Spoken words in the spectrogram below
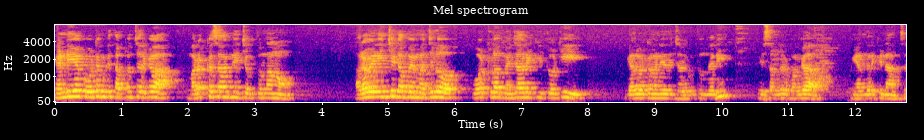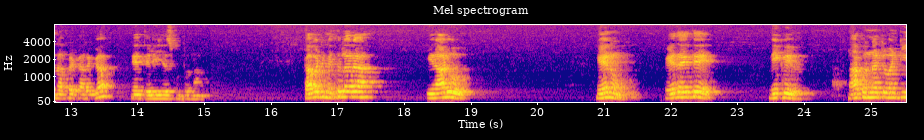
ఎన్డీఏ కూటమికి తప్పనిసరిగా మరొక్కసారి నేను చెబుతున్నాను అరవై నుంచి డెబ్బై మధ్యలో ఓట్ల మెజారిటీతోటి గెలవటం అనేది జరుగుతుందని ఈ సందర్భంగా మీ అందరికీ నా అంచనా ప్రకారంగా నేను తెలియజేసుకుంటున్నాను. కాబట్టి మిత్రులారా ఈనాడు నేను ఏదైతే మీకు నాకున్నటువంటి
